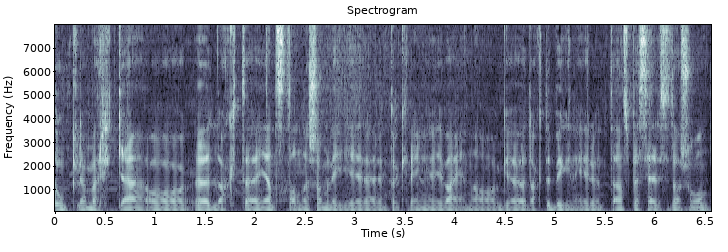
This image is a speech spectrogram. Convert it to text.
dunkle mørket og ødelagte gjenstander som ligger rundt omkring i veiene og ødelagte bygninger rundt deg. En spesiell situasjon.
